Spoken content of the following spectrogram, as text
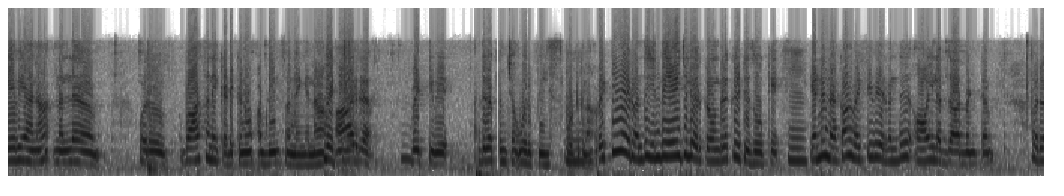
தேவையான நல்ல ஒரு வாசனை கிடைக்கணும் அப்படின்னு சொன்னீங்கன்னா வெட்டிவேர். ஆறு வெட்டிவேர் அதுல கொஞ்சம் ஒரு பீஸ் போட்டுக்கலாம். வெட்டிவேர் வந்து இந்த ஏஜ்ல இருக்கிறவங்களுக்கு இட் இஸ் ஓகே. என்னன்னாக்கா வெட்டிவேர் வந்து ஆயில் அப்சார்பன்ட் ஒரு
